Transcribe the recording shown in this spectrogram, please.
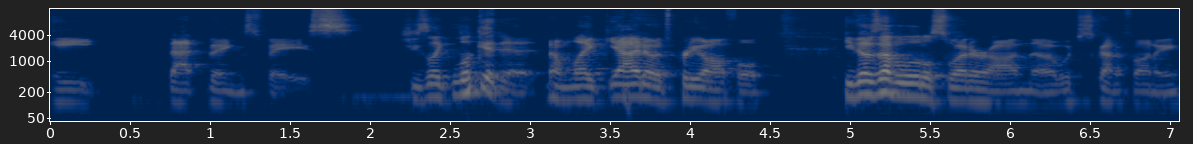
hate that thing's face. She's like, look at it. And I'm like, yeah, I know it's pretty awful. He does have a little sweater on though, which is kind of funny.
